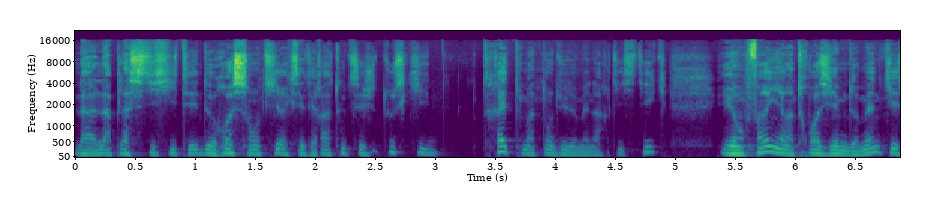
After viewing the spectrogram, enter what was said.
la, la plasticité, de ressentir, etc. Tout, ces, tout ce qui traite maintenant du domaine artistique. Et enfin, il y a un troisième domaine qui est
